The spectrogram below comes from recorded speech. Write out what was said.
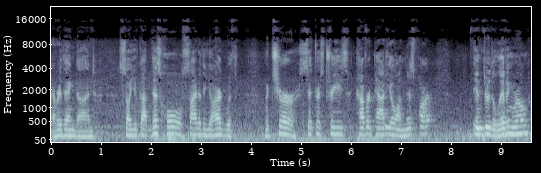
Everything done. So you've got this whole side of the yard with mature citrus trees, covered patio on this part, in through the living room.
